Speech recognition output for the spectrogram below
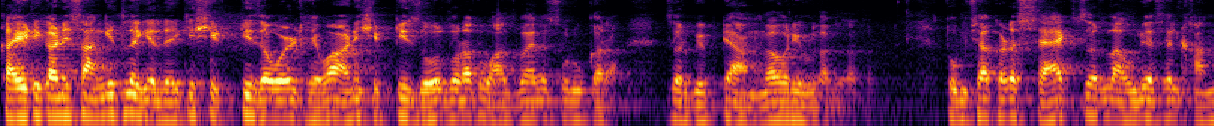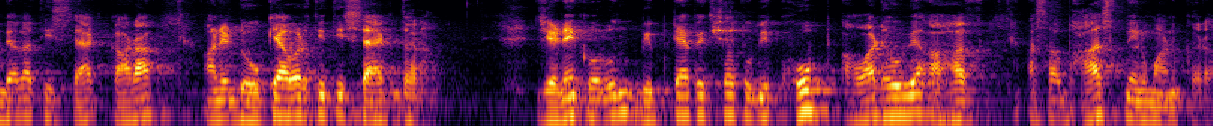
काही ठिकाणी सांगितलं गेलं आहे की शिट्टी जवळ ठेवा आणि शिट्टी जोरजोरात वाजवायला सुरू करा जर बिबट्या अंगावर येऊ लागला तर. तुमच्याकडं सॅक जर लावली असेल खांद्याला ती सॅक काढा आणि डोक्यावरती ती सॅक धरा. जेणेकरून बिबट्यापेक्षा तुम्ही खूप अवाढव्य आहात असा भास निर्माण करा.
